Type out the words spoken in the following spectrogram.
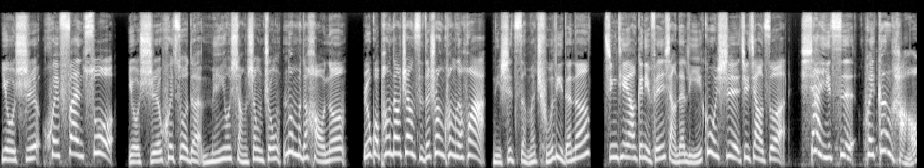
有时会犯错，有时会做的没有想象中那么的好呢？如果碰到这样子的状况的话，你是怎么处理的呢？今天要跟你分享的离故事就叫做“下一次会更好”。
